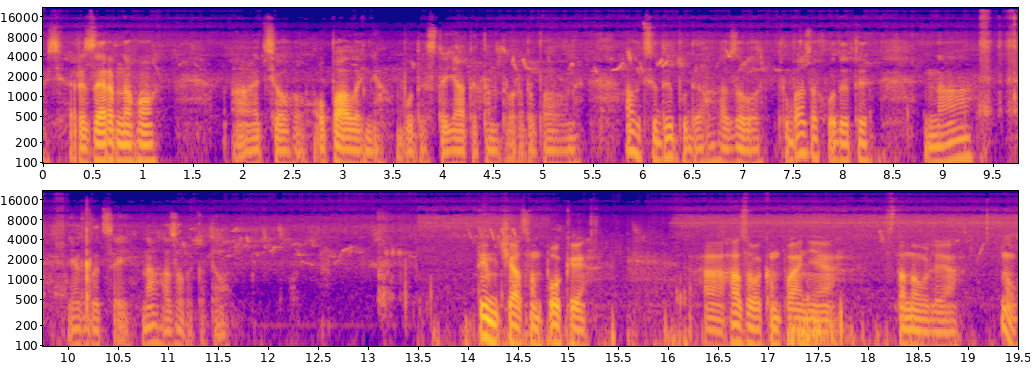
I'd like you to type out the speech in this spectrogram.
Ось резервного цього опалення буде стояти там твердопаливне. А от сюди буде газова труба заходити на якби цей на газовий котел. Тим часом, поки газова компанія встановлює, ну,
